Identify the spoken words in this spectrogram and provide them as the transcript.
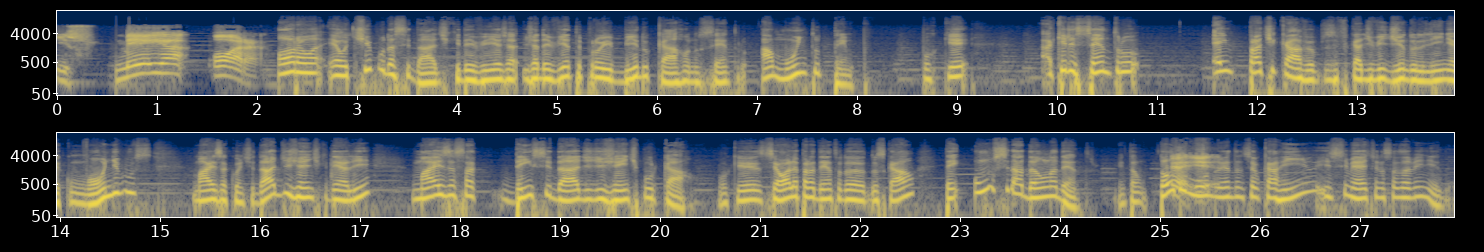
isso. Meia hora. Ottawa é o tipo da cidade que devia, já, já devia ter proibido carro no centro há muito tempo. Porque aquele centro é impraticável você ficar dividindo linha com ônibus, mais a quantidade de gente que tem ali, mais essa densidade de gente por carro. Porque você olha para dentro do, dos carros, tem um cidadão lá dentro. Então todo é, mundo é... entra no seu carrinho e se mete nessas avenidas.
